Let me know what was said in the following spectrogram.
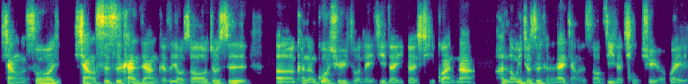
想说想试试看这样，可是有时候就是呃，可能过去所累积的一个习惯，那很容易就是可能在讲的时候，自己的情绪也会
